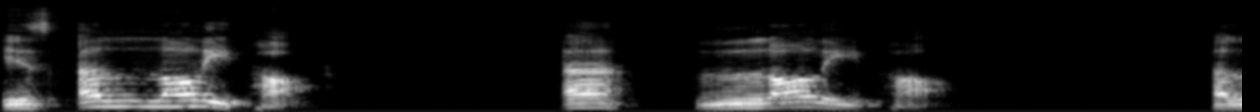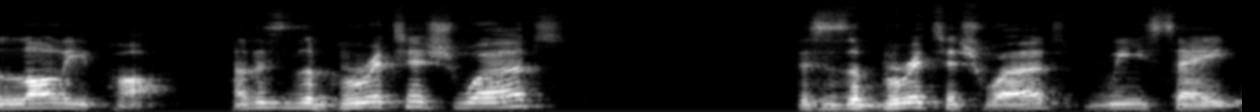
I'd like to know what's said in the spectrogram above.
is a lollipop. A lollipop. A lollipop. Now, this is a British word. This is a British word. We say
